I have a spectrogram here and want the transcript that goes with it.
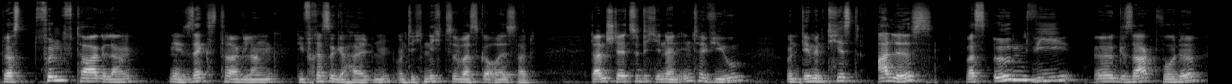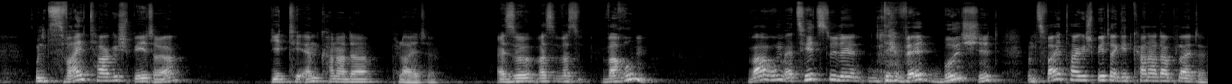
du hast fünf Tage lang, nee, sechs Tage lang die Fresse gehalten und dich nicht zu was geäußert. Dann stellst du dich in ein Interview und dementierst alles, was irgendwie äh, gesagt wurde. Und zwei Tage später geht TM Kanada pleite. Also, was, was, warum? Warum erzählst du der, der Welt Bullshit und zwei Tage später geht Kanada pleite?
